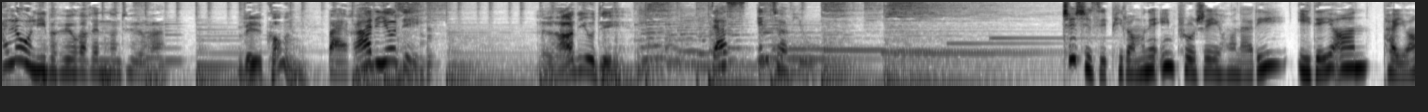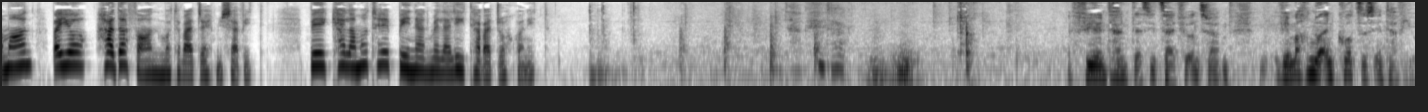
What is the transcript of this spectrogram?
Hallo, liebe Hörerinnen und Hörer. Willkommen. Bei Radio D. Radio D. Das Interview. چه چیزی پیرامون این پروژه هنری، ایده آن، پیام آن و یا هدف آن متوجه می شوید؟ به کلمات بین المللی توجه کنید. Guten Tag. Vielen Dank, dass Sie Zeit für uns haben. Wir machen nur ein kurzes Interview.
